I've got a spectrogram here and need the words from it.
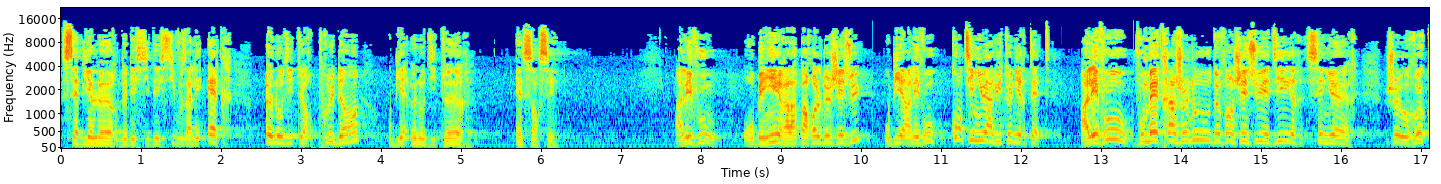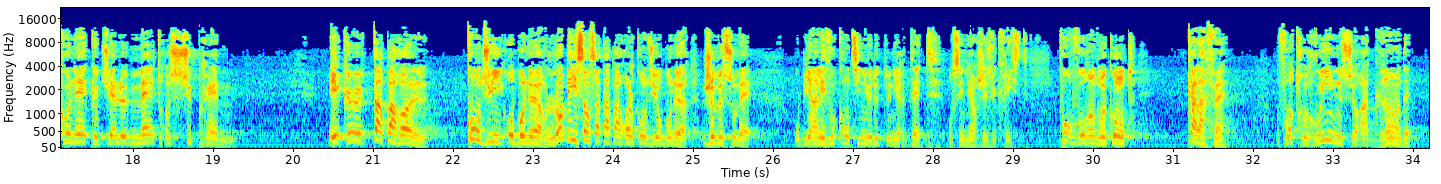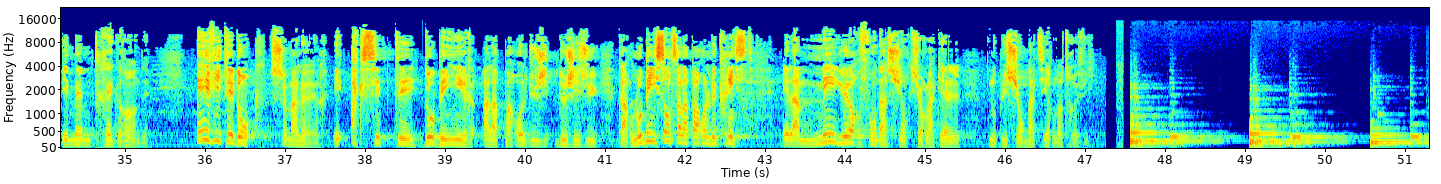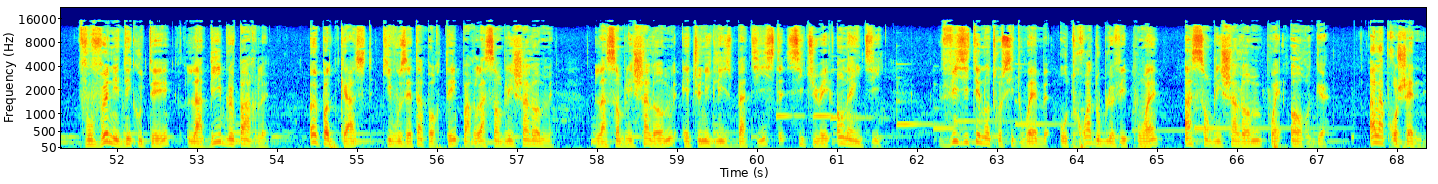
C'est bien l'heure de décider si vous allez être un auditeur prudent ou bien un auditeur insensé. Allez-vous obéir à la parole de Jésus ou bien allez-vous continuer à lui tenir tête? Allez-vous vous mettre à genoux devant Jésus et dire, Seigneur, je reconnais que tu es le Maître suprême et que ta parole conduit au bonheur, l'obéissance à ta parole conduit au bonheur, je me soumets. Ou bien allez-vous continuer de tenir tête au Seigneur Jésus-Christ pour vous rendre compte qu'à la fin, votre ruine sera grande et même très grande. Évitez donc ce malheur et acceptez d'obéir à la parole de Jésus, car l'obéissance à la parole de Christ est la meilleure fondation sur laquelle nous puissions bâtir notre vie. Vous venez d'écouter La Bible parle un podcast qui vous est apporté par l'Assemblée Shalom. L'Assemblée Shalom est une église baptiste située en Haïti. Visitez notre site web au www.assembléchalom.org. À la prochaine.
